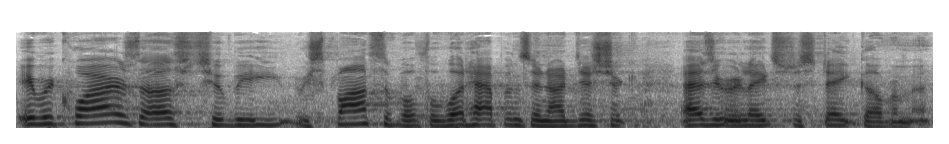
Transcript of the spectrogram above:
It requires us to be responsible for what happens in our district as it relates to state government.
